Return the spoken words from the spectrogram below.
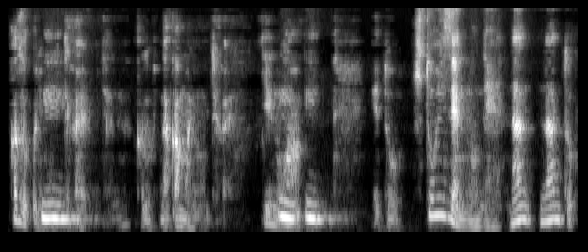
家族に持って帰るみたいな、家族、仲間に持って帰るっていううん。のは、うん。えっ、と、人以前のね、なん、なんと、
